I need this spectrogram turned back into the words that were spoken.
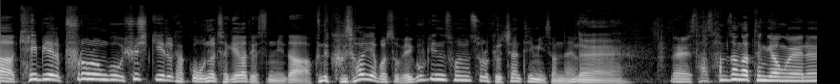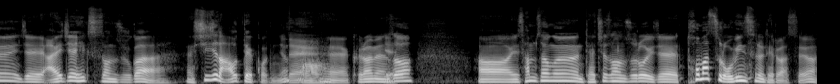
아, KBL 프로농구 휴식기를 갖고 오늘 재개가 됐습니다. 근데 그 사이에 벌써 외국인 선수를 교체한 팀이 있었나요? 네. 네, 사- 삼성 같은 경우에는 이제 아이제아 힉스 선수가 시즌 아웃됐거든요. 네. 네, 그러면서 어, 이 삼성은 대체 선수로 이제 토마스 로빈슨을 데려왔어요.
